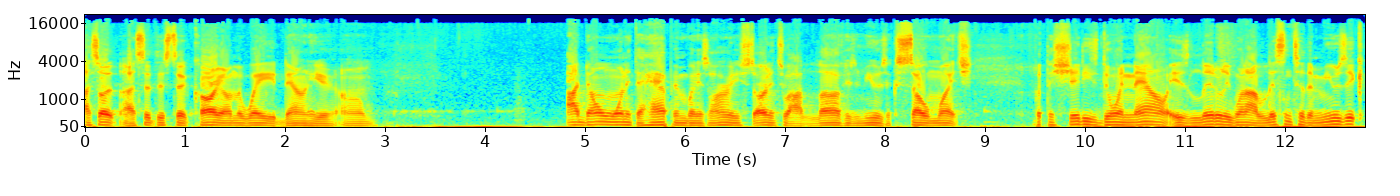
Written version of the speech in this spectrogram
I saw, I said this to Cari on the way down here. Um, I don't want it to happen, but it's already starting to. I love his music so much. But the shit he's doing now is literally when I listen to the music,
